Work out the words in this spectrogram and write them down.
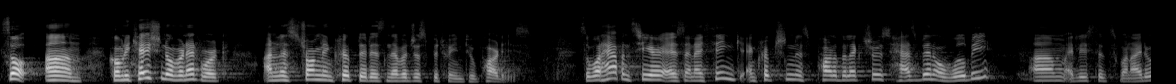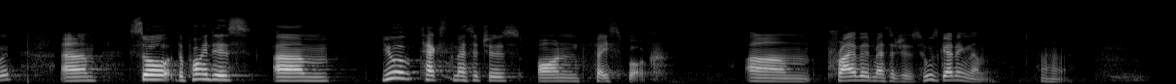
so um, communication over network, unless strongly encrypted, is never just between two parties. So what happens here is, and I think encryption is part of the lectures, has been or will be, um, at least it's when I do it. Um, so the point is, um, your text messages on Facebook, um, private messages, who's getting them?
